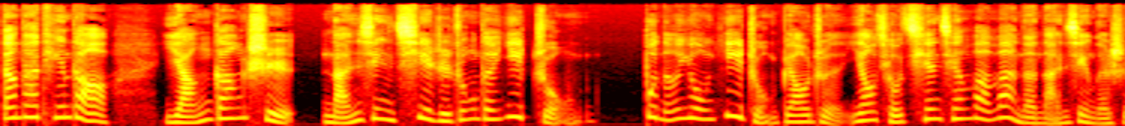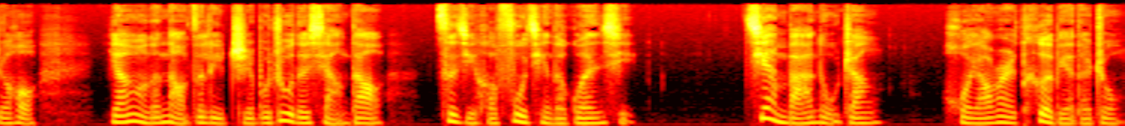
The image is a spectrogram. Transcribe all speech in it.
当他听到阳刚是男性气质中的一种，不能用一种标准要求千千万万的男性的时候，杨勇的脑子里止不住的想到自己和父亲的关系，剑拔弩张，火药味特别的重。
